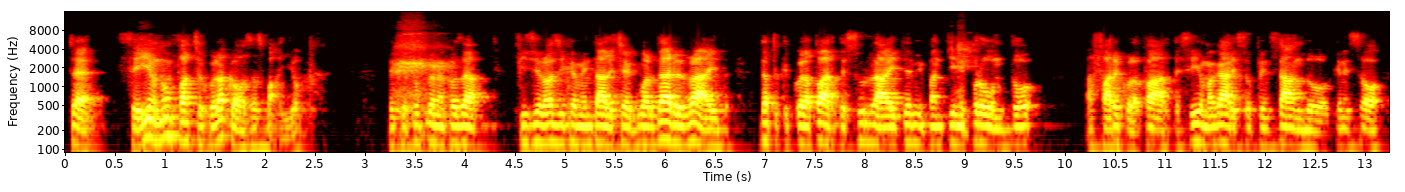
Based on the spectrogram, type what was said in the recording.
Cioè, se io non faccio quella cosa, sbaglio. Perché è proprio una cosa fisiologica mentale, cioè guardare il ride, dato che quella parte è sul ride, mi mantiene pronto a fare quella parte. Se io magari sto pensando, che ne so,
